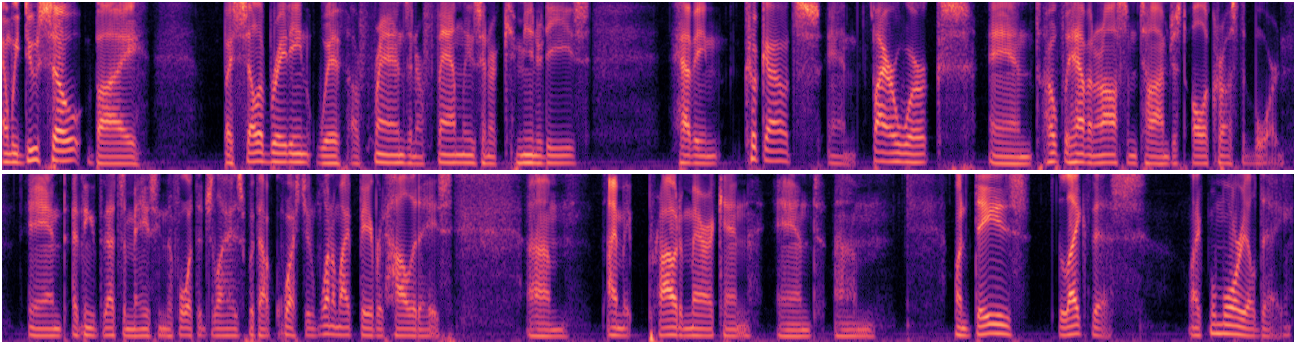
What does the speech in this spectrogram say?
And we do so by by celebrating with our friends and our families and our communities, having cookouts and fireworks and hopefully having an awesome time just all across the board. And I think that's amazing. The 4th of July is without question one of my favorite holidays. Um, I'm a proud American, and um, on days like this, like Memorial Day,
